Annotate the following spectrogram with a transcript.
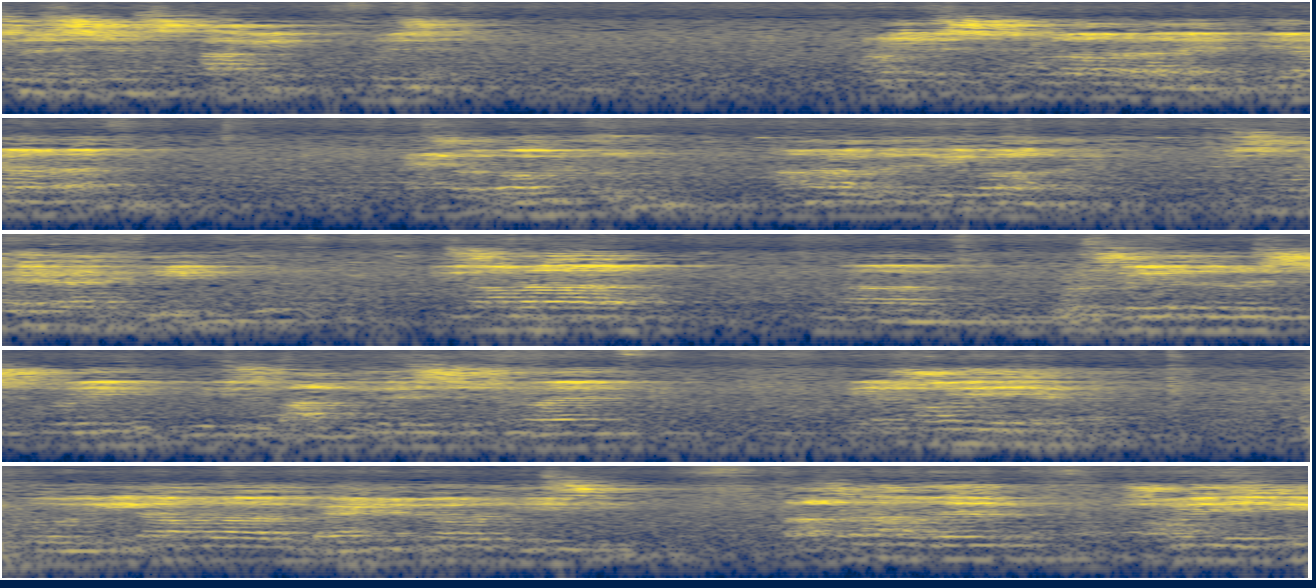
কিছু রেস্ট্রিকশন থাকে অনেক রেস্ট্রিকশন আমরা যেটা আমরা পার গভর্নমেন্ট রুল আমরা আপনাদেরকে বলা হয়। কিছু থাকে ট্রাফিক নিয়ে। কিছু আমরা রেজিস্ট্রেশন রেজিস্ট্রেশন তো এটা আমরা গাইডলাইনে আমরা দিয়েছি। তাছাড়া আমাদের সবাই দেখে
